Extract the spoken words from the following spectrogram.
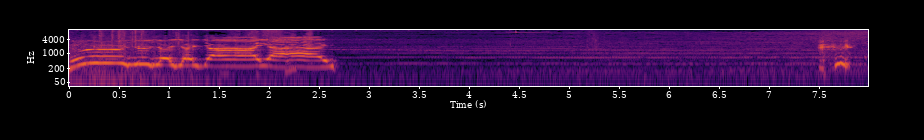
Ai, ai, ai, ai, ai, ai.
